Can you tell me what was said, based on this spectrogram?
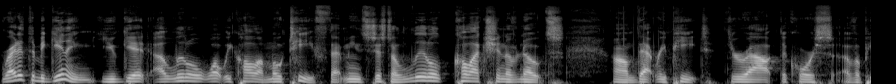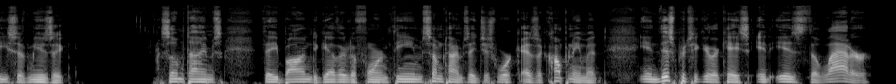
Right at the beginning, you get a little what we call a motif. That means just a little collection of notes um, that repeat throughout the course of a piece of music. Sometimes they bond together to form themes. Sometimes they just work as accompaniment. In this particular case, it is the latter.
